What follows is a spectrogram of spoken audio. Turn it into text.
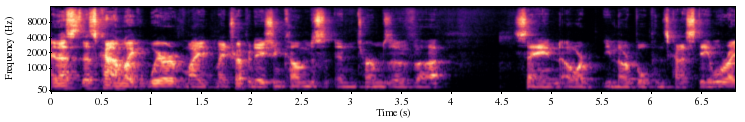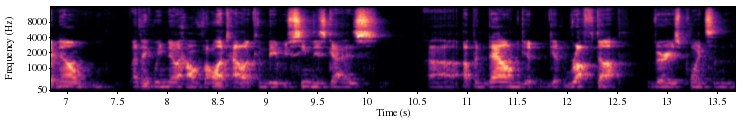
And that's that's kind of like where my, my trepidation comes in terms of uh, saying, oh, our, even though our bullpen's kind of stable right now, I think we know how volatile it can be. We've seen these guys uh, up and down get get roughed up at various points in,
